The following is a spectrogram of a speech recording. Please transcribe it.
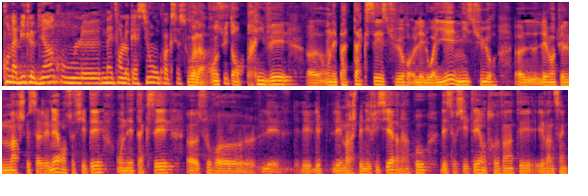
Qu'on habite le bien, qu'on le mette en location ou quoi que ce soit. Voilà. Ensuite, en privé, euh, on n'est pas taxé sur les loyers ni sur euh, l'éventuelle marge que ça génère. En société, on est taxé sur les, les, marges bénéficiaires à l'impôt des sociétés entre 20 et 25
